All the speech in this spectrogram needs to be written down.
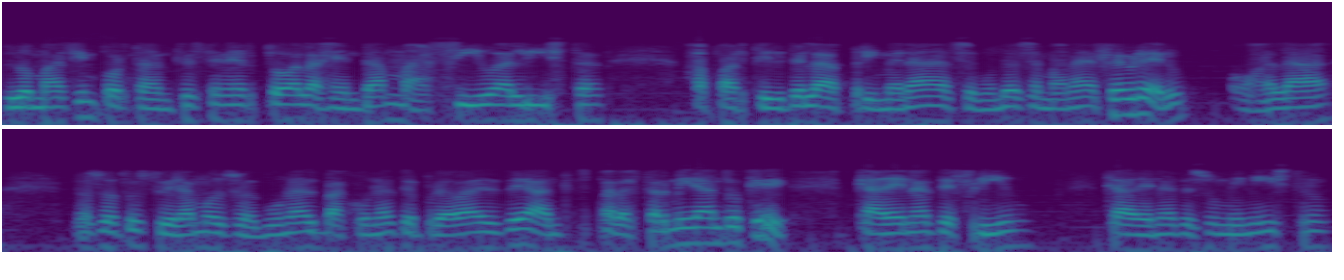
lo más importante es tener toda la agenda masiva lista a partir de la primera, segunda semana de febrero. Ojalá nosotros tuviéramos algunas vacunas de prueba desde antes para estar mirando qué, cadenas de frío, cadenas de suministro,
